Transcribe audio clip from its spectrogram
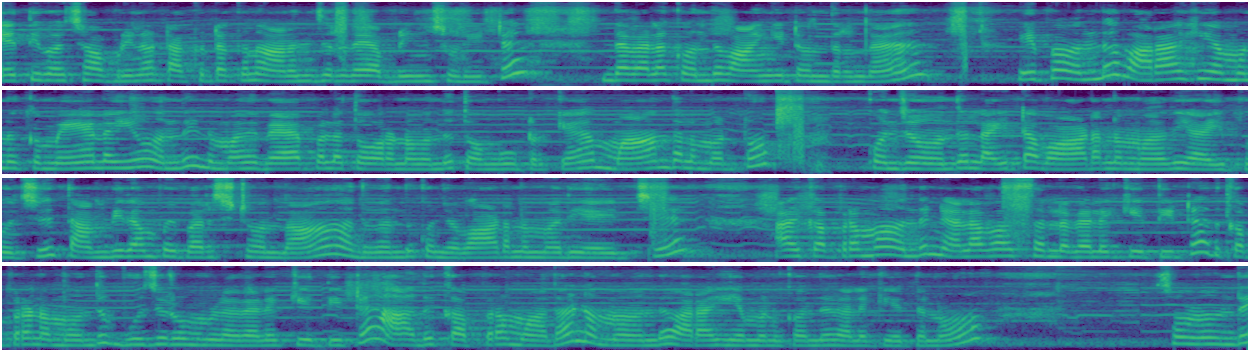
ஏற்றி வச்சோம் அப்படின்னா டக்கு டக்குன்னு அணைஞ்சிருதே அப்படின்னு சொல்லிட்டு இந்த விளக்கு வந்து வாங்கிட்டு வந்திருந்தேன். இப்போ வந்து வராகி அம்மனுக்கு மேலேயும் வந்து இந்த மாதிரி வேப்பலை தோரணம் வந்து தொங்க விட்ருக்கேன் மாந்தலை மட்டும் கொஞ்சம் வந்து லைட்டாக வாடின மாதிரி ஆகிப்போச்சு தம்பி தான் போய் பறிச்சிட்டு வந்தான். அது வந்து கொஞ்சம் வாடின மாதிரி ஆயிடுச்சு. அதுக்கப்புறமா வந்து நிலவாசலில் விளக்கேற்றிட்டு அதுக்கப்புறம் நம்ம வந்து பூஜை ரூமில் விளக்கேற்றிட்டு அதுக்கப்புறமா தான் நம்ம வந்து வராகி அம்மனுக்கு வந்து விளக்கேற்றணும் ஸோ வந்து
